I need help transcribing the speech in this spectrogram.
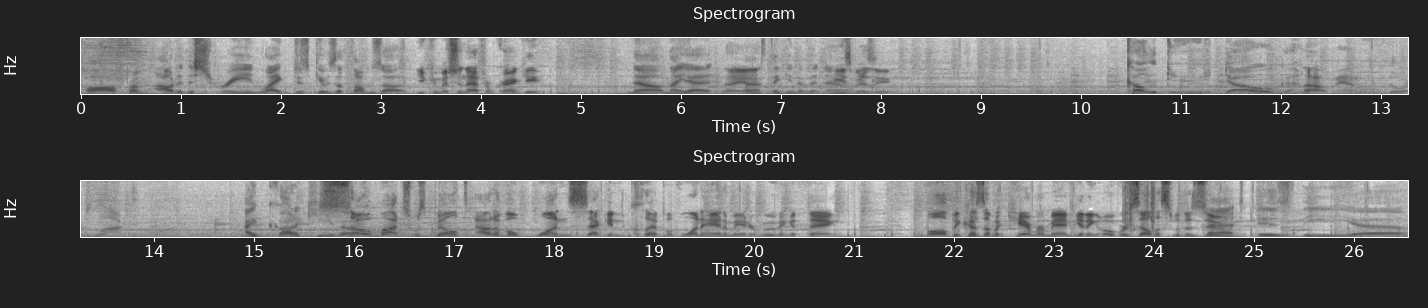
paw from out of the screen like just gives a thumbs up. You commissioned that from Cranky? No, not yet. Not yet. I'm thinking of it now. He's busy. Call of Duty dog. Oh, man. the Door's locked. I got a key though. So much was built out of a one second clip of one animator moving a thing. All because of a cameraman getting overzealous with a zoom. That is the uh,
